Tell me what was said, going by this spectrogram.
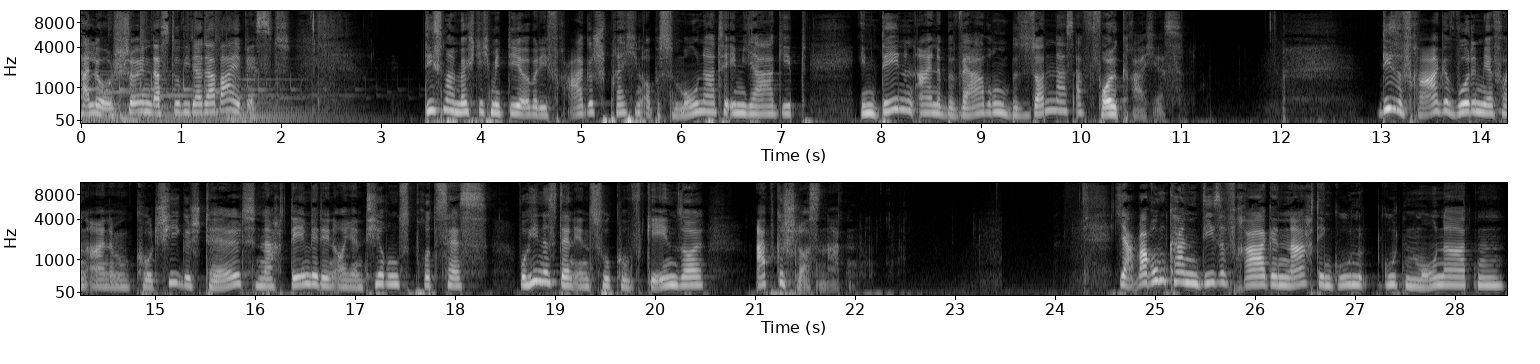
hallo, schön, dass du wieder dabei bist. Diesmal möchte ich mit dir über die Frage sprechen, ob es Monate im Jahr gibt, in denen eine Bewerbung besonders erfolgreich ist. Diese Frage wurde mir von einem Coachie gestellt, nachdem wir den Orientierungsprozess, wohin es denn in Zukunft gehen soll, abgeschlossen hatten. Ja, warum kann diese Frage nach den guten Monaten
